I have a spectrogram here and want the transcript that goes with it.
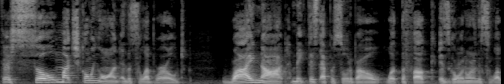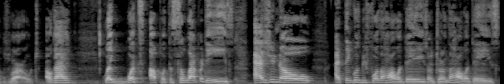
there's so much going on in the celeb world. Why not make this episode about what the fuck is going on in the celebs world? Okay? Like, what's up with the celebrities? As you know, I think it was before the holidays or during the holidays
